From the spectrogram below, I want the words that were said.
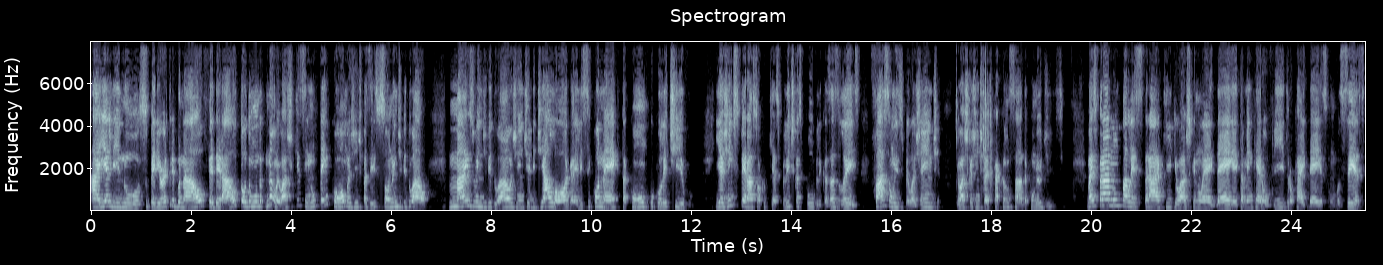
aí ali no Superior Tribunal Federal, todo mundo. Não, eu acho que assim, não tem como a gente fazer isso só no individual. Mas o individual, gente, ele dialoga, ele se conecta com o coletivo. E a gente esperar só que as políticas públicas, as leis, façam isso pela gente, eu acho que a gente vai ficar cansada, como eu disse. Mas para não palestrar aqui, que eu acho que não é a ideia, e também quero ouvir, trocar ideias com vocês,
